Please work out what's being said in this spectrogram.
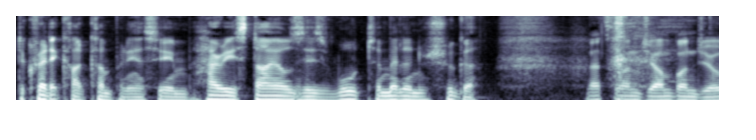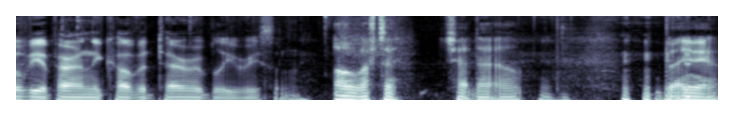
the credit card company, I assume. Harry Styles is Watermelon Sugar. That's one John Bon Jovi apparently covered terribly recently. Oh, we'll have to check that out. but anyway,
